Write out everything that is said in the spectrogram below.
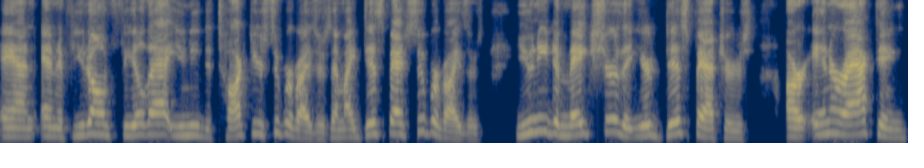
And, and if you don't feel that, you need to talk to your supervisors and my dispatch supervisors. You need to make sure that your dispatchers are interacting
